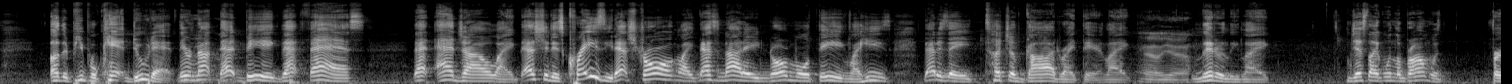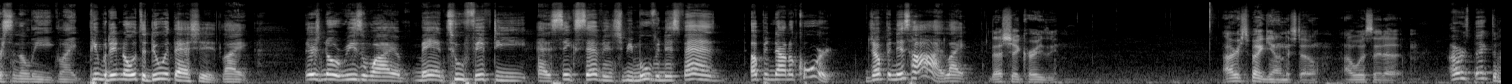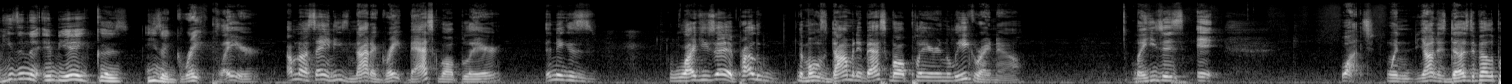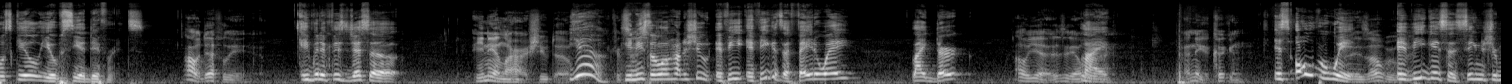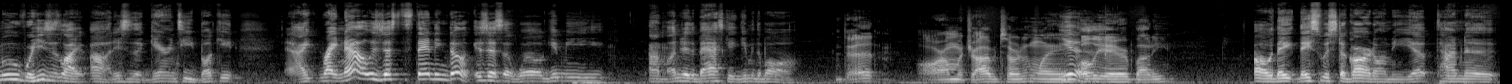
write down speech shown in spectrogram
other people can't do that. They're not that big, that fast, that agile. Like that shit is crazy. That strong. Like that's not a normal thing. Like he's that is a touch of God right there. Like Hell yeah. literally like just like when LeBron was first in the league like people didn't know what to do with that shit like there's no reason why a man 250 at 6'7 should be moving this fast up and down the court jumping this high like That shit crazy. I respect Giannis though. I would say that. I respect him he's in the NBA because he's a great player I'm not saying he's not a great basketball player the nigga's like you said probably the most dominant basketball player in the league right now but he just it watch when Giannis does develop a skill you'll see a difference Oh, definitely. even if it's just a He need to learn how to shoot though. yeah, he needs to learn how to shoot. If he if he gets a fadeaway, like Dirk, Oh yeah, this is. Like- that nigga cooking. it's over with. It's over If he gets a signature move where he's just like, ah, this is a guaranteed bucket. I, right now, it's just a standing dunk. It's just a well, give me, I'm under the basket, give me the ball. That or I'm gonna drive to the lane, Yeah. bully everybody. Oh, they they switched the guard on me. Yep, time to.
